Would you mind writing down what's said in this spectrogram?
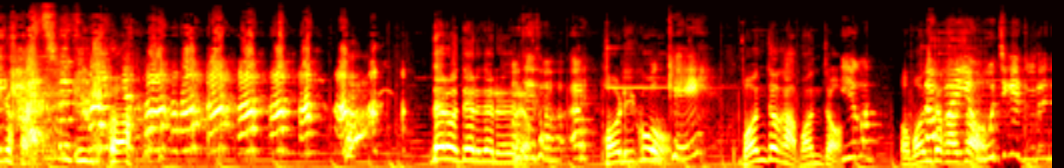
이거 이거. 내려 내려 내려 내려. 어디서? 아, 버리고 오케이. 먼저 가 먼저. 이거 어 먼저 가서 오지게 누른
